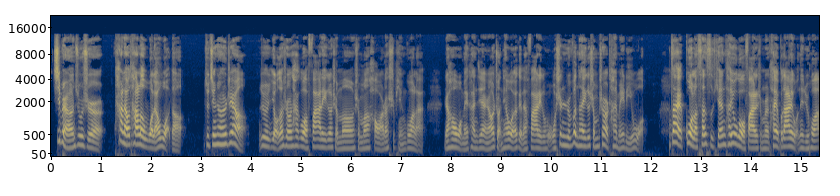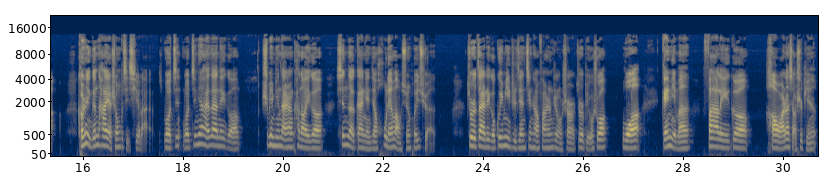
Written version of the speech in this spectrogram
基本上就是他聊他了，我聊我的，就经常是这样。就是有的时候他给我发了一个什么什么好玩的视频过来，然后我没看见，然后转天我又给他发了一个，我甚至问他一个什么事儿，他也没理我。再过了三四天，他又给我发了什么事儿，他也不搭理我那句话。可是你跟他也生不起气来。我今我今天还在那个视频平台上看到一个新的概念，叫互联网巡回犬。就是在这个闺蜜之间经常发生这种事儿，就是比如说我给你们发了一个好玩的小视频，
